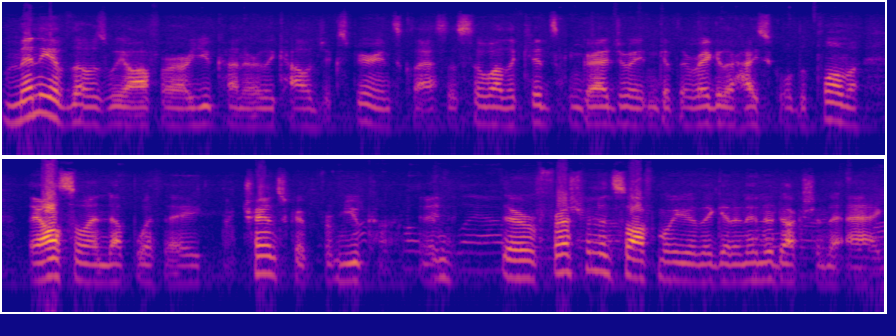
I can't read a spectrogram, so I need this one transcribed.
Many of those we offer are UConn Early College Experience classes, so while the kids can graduate and get their regular high school diploma, they also end up with a transcript from UConn. In their freshman and sophomore year, they get an introduction to ag,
